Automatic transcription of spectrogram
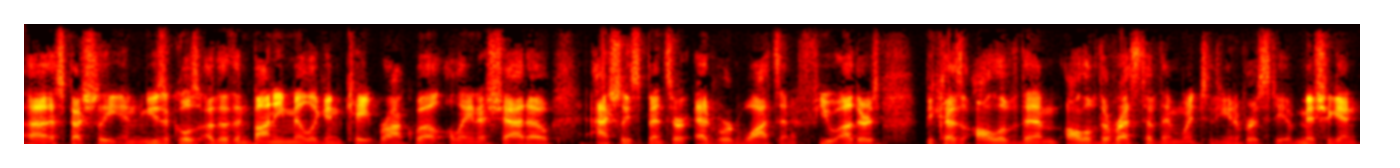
uh, especially in musicals, other than Bonnie Milligan, Kate Rockwell, Elena Shaddow, Ashley Spencer, Edward Watts, and a few others, because all of them, all of the rest of them went to the University of Michigan.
